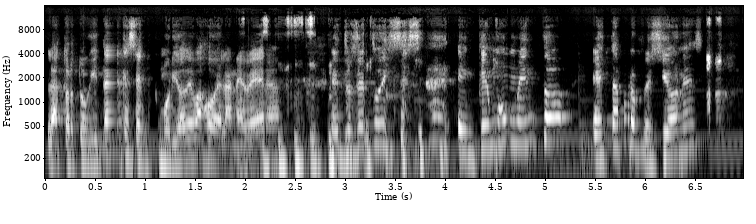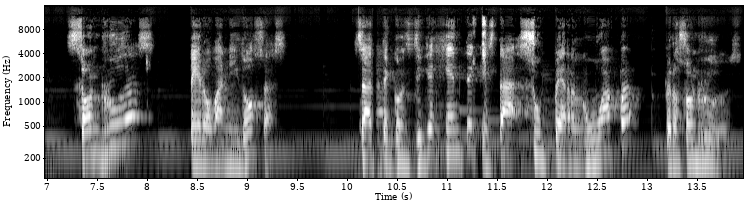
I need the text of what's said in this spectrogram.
la tortuguita que se murió debajo de la nevera. Entonces tú dices, ¿en qué momento estas profesiones son rudas, pero vanidosas? O sea, te consigues gente que está súper guapa, pero son rudos.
